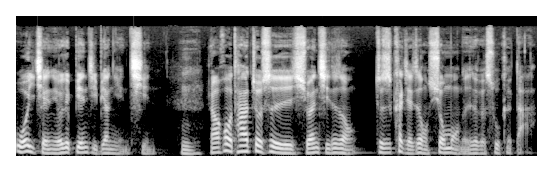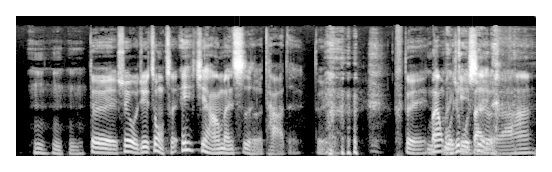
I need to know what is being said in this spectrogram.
我以前有一个编辑比较年轻，嗯然后他就是喜欢骑那种就是看起来这种凶猛的这个速可达。嗯嗯嗯，对，所以我觉得这种车，哎，其实好像蛮适合他的。对，对，那我就不适合啊。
